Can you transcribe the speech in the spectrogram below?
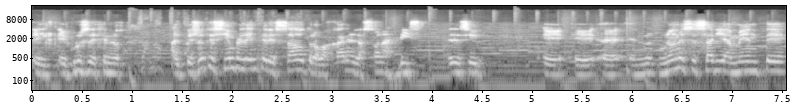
el, el cruce de géneros. Al peyote siempre le ha interesado trabajar en las zonas grises. Es decir, eh, eh, eh, no necesariamente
